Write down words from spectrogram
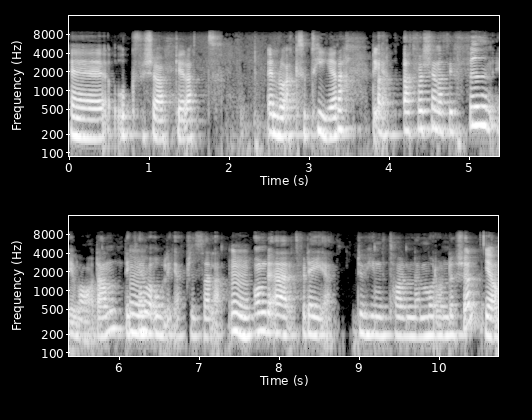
Eh, och försöker att ändå acceptera det. Att, att få känna sig fin i vardagen, det kan ju vara olika precis alla. Mm. Om det är för dig att du hinner ta den där morgonduschen. Ja.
